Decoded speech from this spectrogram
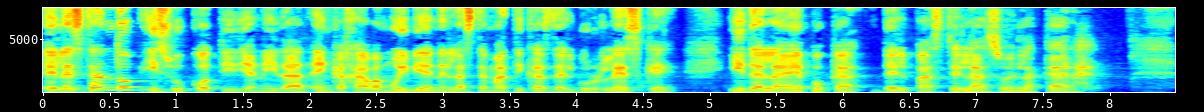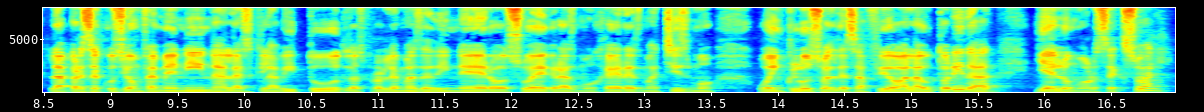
El stand-up y su cotidianidad encajaba muy bien en las temáticas del burlesque y de la época del pastelazo en la cara. La persecución femenina, la esclavitud, los problemas de dinero, suegras, mujeres, machismo o incluso el desafío a la autoridad y el humor sexual.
